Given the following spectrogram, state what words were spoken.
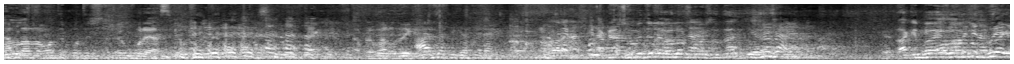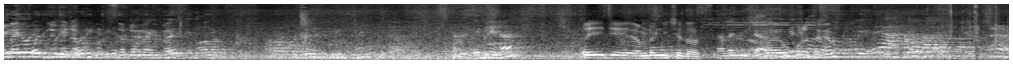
আল্লাহ রহমতে প্রতিষ্ঠানের উপরে আছে। Thank আপনার ভালো দেখে একটা ছবি তুলে হলো সবার সাথে? রাকিব ভাই রাকিব ভাই, ওই যে আমরা নিচে দশ। উপরে থাকেন।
